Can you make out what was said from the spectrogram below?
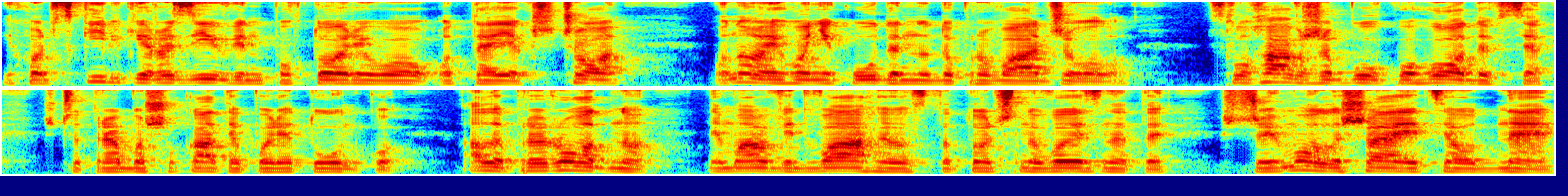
І хоч скільки разів він повторював оте, якщо, воно його нікуди не допроваджувало. Слуга вже був погодився, що треба шукати порятунку, але природно не мав відваги остаточно визнати, що йому лишається одне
